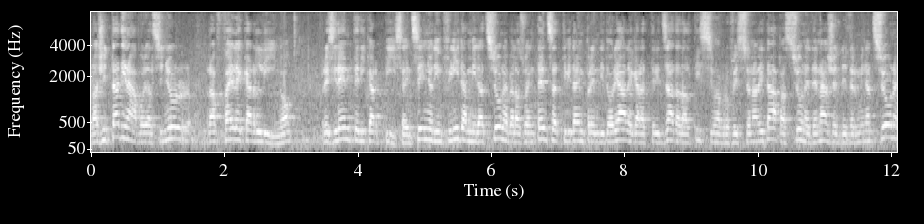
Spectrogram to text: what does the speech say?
La città di Napoli al signor Raffaele Carlino, presidente di Carpisa, in segno di infinita ammirazione per la sua intensa attività imprenditoriale caratterizzata da altissima professionalità, passione, tenacia e determinazione,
